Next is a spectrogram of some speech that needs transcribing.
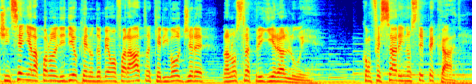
ci insegna la parola di Dio che non dobbiamo fare altro che rivolgere la nostra preghiera a Lui, confessare i nostri peccati,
